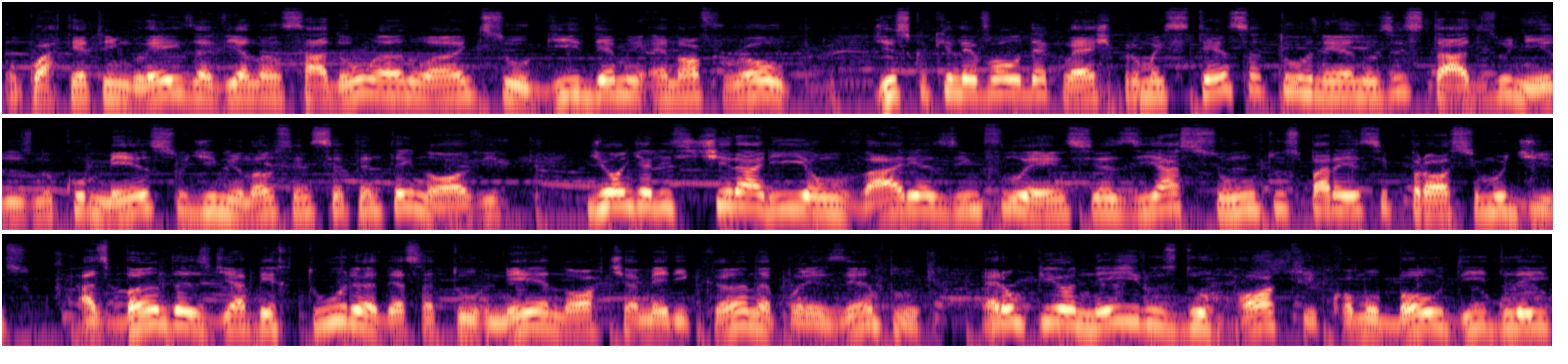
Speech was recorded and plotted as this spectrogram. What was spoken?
O quarteto inglês havia lançado um ano antes o Give Them Enough Rope, disco que levou o The Clash para uma extensa turnê nos Estados Unidos no começo de 1979, de onde eles tirariam várias influências e assuntos para esse próximo disco. As bandas de abertura dessa turnê norte-americana, por exemplo, eram pioneiros do rock como Bo Diddley,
